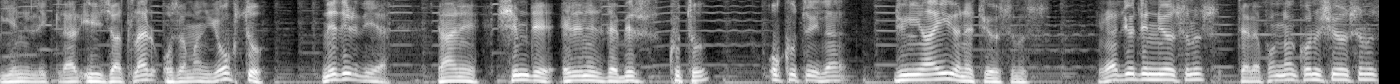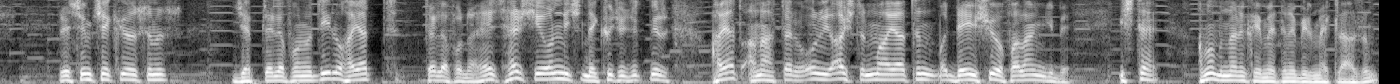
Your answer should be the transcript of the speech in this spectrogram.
yenilikler, icatlar o zaman yoktu. Nedir diye. Yani şimdi elinizde bir kutu, o kutuyla dünyayı yönetiyorsunuz. Radyo dinliyorsunuz, telefondan konuşuyorsunuz, resim çekiyorsunuz. Cep telefonu değil o hayat telefonu. Her, her şey onun içinde küçücük bir hayat anahtarı. Orayı açtın mı hayatın değişiyor falan gibi. İşte ama bunların kıymetini bilmek lazım.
